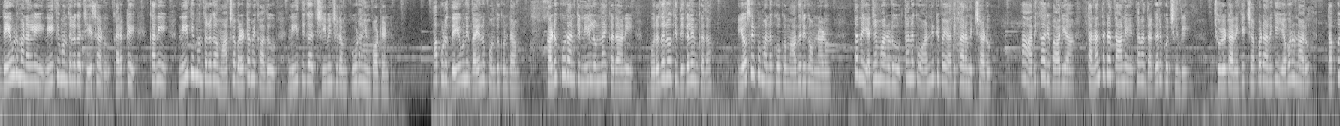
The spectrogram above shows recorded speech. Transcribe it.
దేవుడు మనల్ని నీతిమంతులుగా చేశాడు కరెక్టే. కానీ నీతిమంతులుగా మార్చబడటమే కాదు నీతిగా జీవించడం కూడా ఇంపార్టెంట్. అప్పుడు దేవుని దయను పొందుకుంటాం. కడుక్కోవడానికి నీళ్ళున్నాయి కదా అని బురదలోకి దిగలేం కదా? యోసేపు మనకు ఒక మాదిరిగా ఉన్నాడు. తన యజమానుడు తనకు అన్నిటిపై అధికారం ఇచ్చాడు ఆ అధికారి భార్య తనంతట తానే తన దగ్గరకొచ్చింది. చూడటానికి చెప్పడానికి ఎవరున్నారు? తప్పు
